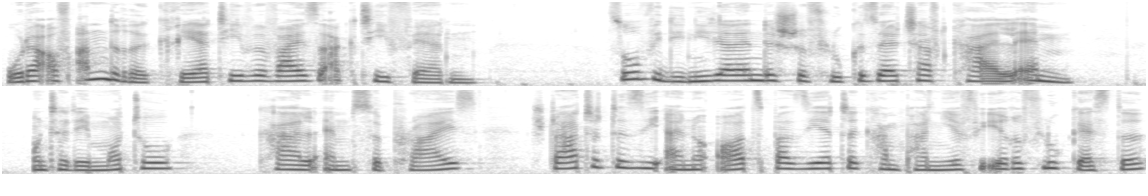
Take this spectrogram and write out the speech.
oder auf andere kreative Weise aktiv werden. So wie die niederländische Fluggesellschaft KLM unter dem Motto KLM Surprise startete sie eine ortsbasierte Kampagne für ihre Fluggäste,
